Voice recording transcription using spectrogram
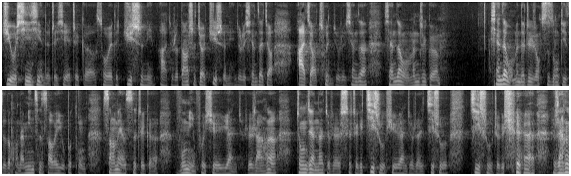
具有信性的这些。这个所谓的巨石林啊，就是当时叫巨石林，就是现在叫阿角村，就是现在现在我们这个现在我们的这种四宗弟子的话呢，名称稍微有不同，上面是这个无名佛学院，就是然后中间呢就是是这个技术学院，就是技术。技术这个学院，然后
